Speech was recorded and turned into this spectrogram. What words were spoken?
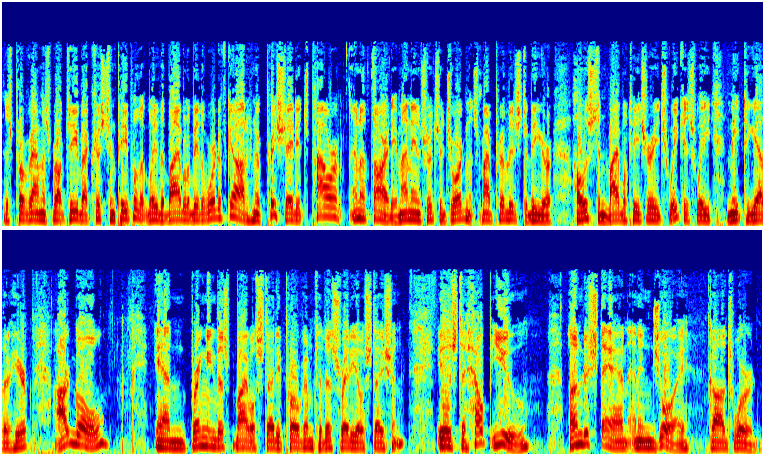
This program is brought to you by Christian people that believe the Bible to be the Word of God and appreciate its power and authority. My name is Richard Jordan. It's my privilege to be your host and Bible teacher each week as we meet together here. Our goal in bringing this Bible study program to this radio station is to help you understand and enjoy God's Word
